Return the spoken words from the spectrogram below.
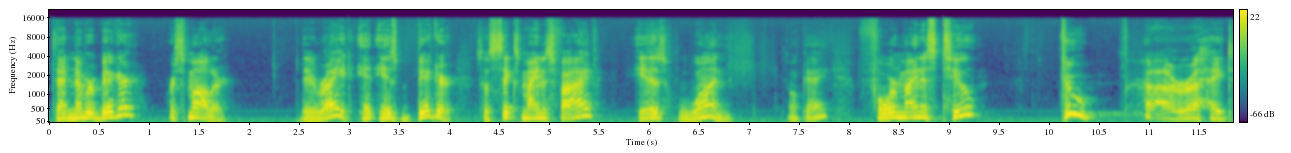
Is that number bigger or smaller? They're right. It is bigger. So 6 minus 5 is 1. Okay. 4 minus 2? 2. All right.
